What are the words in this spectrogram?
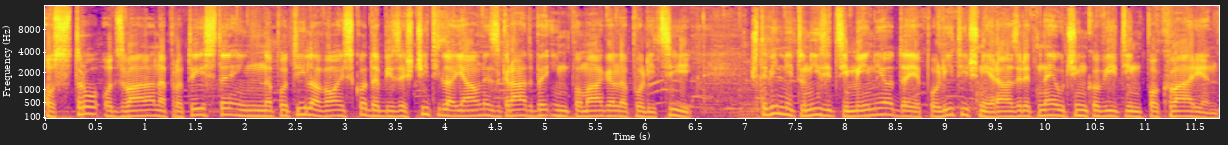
ostro odzvala na proteste in napotila vojsko, da bi zaščitila javne zgradbe in pomagala policiji. Številni Tunizici menijo, da je politični razred neučinkovit in pokvarjen.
